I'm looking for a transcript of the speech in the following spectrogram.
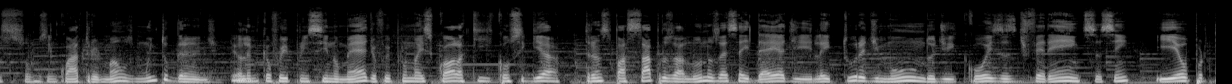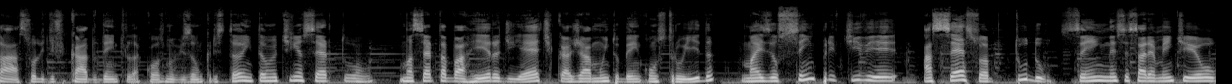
Somos em quatro irmãos, muito grande. Eu lembro que eu fui para o ensino médio, fui para uma escola que conseguia transpassar para os alunos essa ideia de leitura de mundo, de coisas diferentes, assim. E eu, por estar solidificado dentro da cosmovisão cristã, então eu tinha certo uma certa barreira de ética já muito bem construída, mas eu sempre tive acesso a tudo sem necessariamente eu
